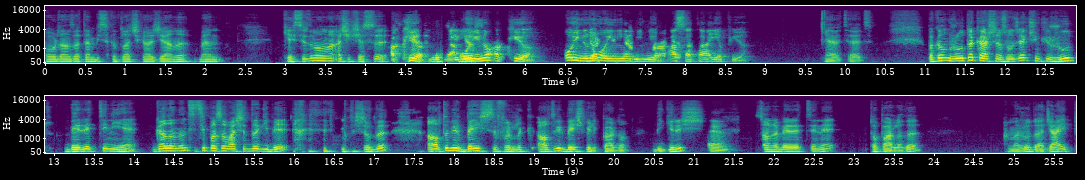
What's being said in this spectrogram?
Oradan zaten bir sıkıntılar çıkaracağını ben kestirdim ama açıkçası akıyor. Yani, oyunu akıyor oyununu oynayabiliyor. Az hata yapıyor. Evet evet. Bakalım Ruud'a karşı nasıl olacak? Çünkü Ruud Berrettini'ye Gala'nın Tsitsipas'a başladığı gibi başladı. 6-1-5-0'lık 6-1-5-1'lik pardon bir giriş. Evet. Sonra Berrettini toparladı. Ama Ruud acayip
